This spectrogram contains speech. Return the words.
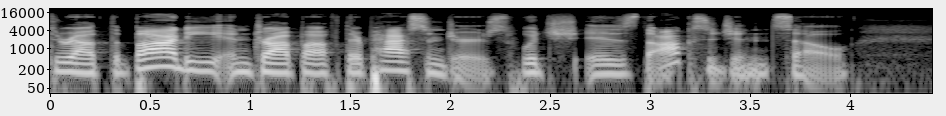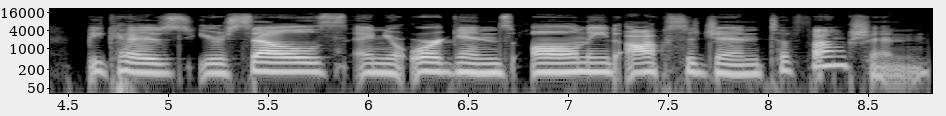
throughout the body and drop off their passengers, which is the oxygen cell because your cells and your organs all need oxygen to function.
